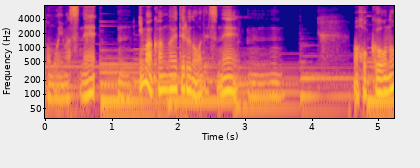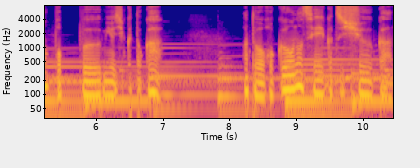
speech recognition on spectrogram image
思いますね。うん、今考えてるのはですね、うんまあ、北欧のポップミュージックとか、あと北欧の生活習慣、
